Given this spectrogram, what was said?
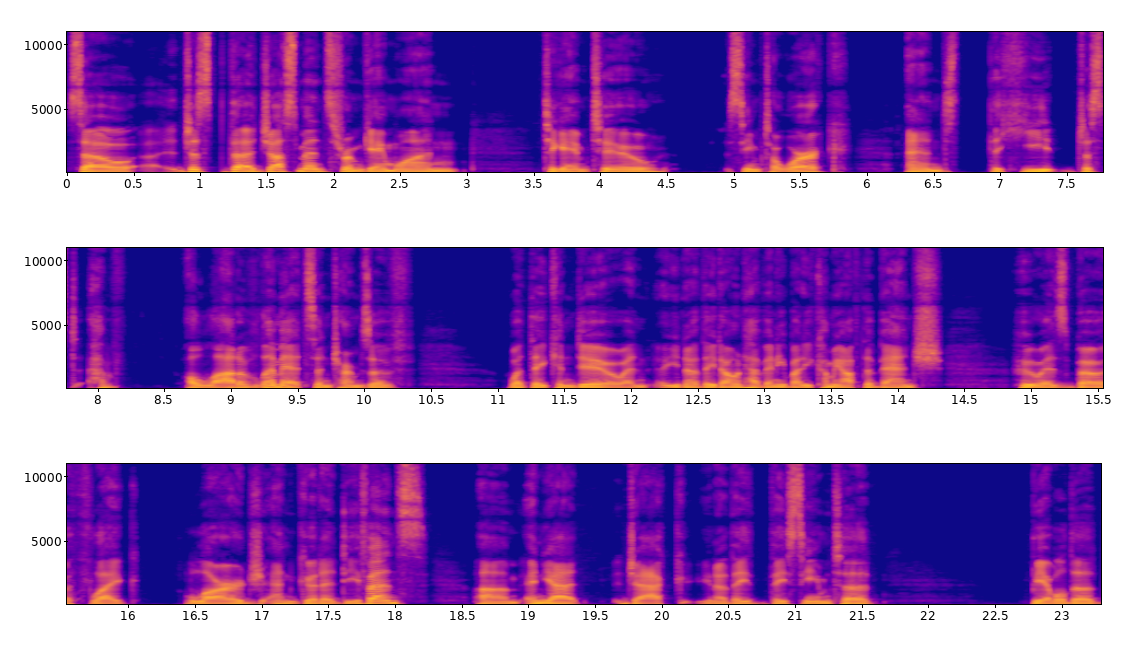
So uh, just the adjustments from game one to game two seem to work and the Heat just have a lot of limits in terms of what they can do. And, you know, they don't have anybody coming off the bench who is both like large and good at defense. Um, and yet, Jack, you know, they they seem to be able to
